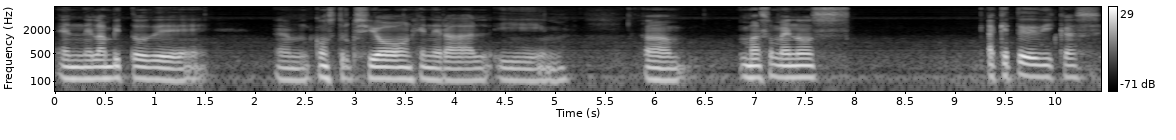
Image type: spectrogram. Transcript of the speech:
en el ámbito de em, construcción general y más o menos a qué te dedicas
